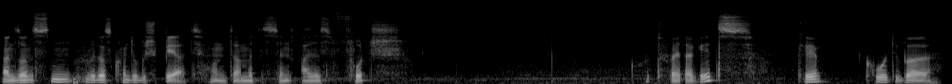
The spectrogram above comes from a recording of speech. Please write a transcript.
Ansonsten wird das Konto gesperrt und damit ist dann alles futsch. Gut, weiter geht's. Okay, Code über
